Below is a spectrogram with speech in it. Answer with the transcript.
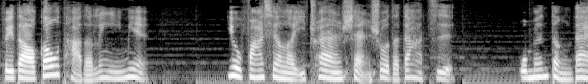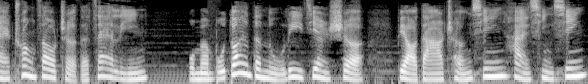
飞到高塔的另一面，又发现了一串闪烁的大字：“我们等待创造者的再临，我们不断的努力建设。”表达诚心和信心。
